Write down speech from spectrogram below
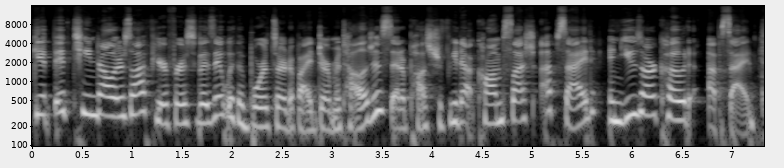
Get $15 off your first visit with a board certified dermatologist at apostrophe.com slash upside and use our code upside.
